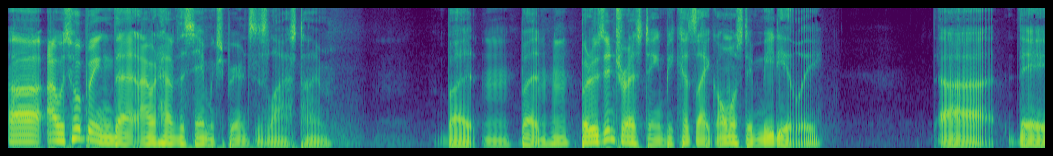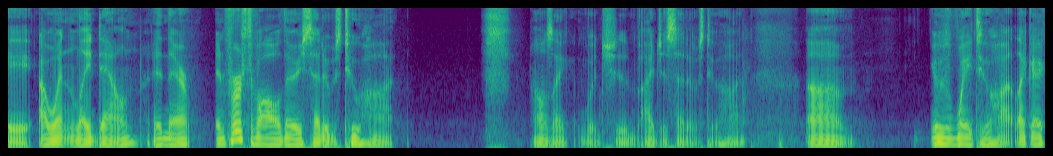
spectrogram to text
Uh, I was hoping that I would have the same experience as last time, but but but it was interesting because like almost immediately, uh, they I went and laid down in there, and first of all, they said it was too hot. I was like, which I just said it was too hot. Um, it was way too hot. Like I,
